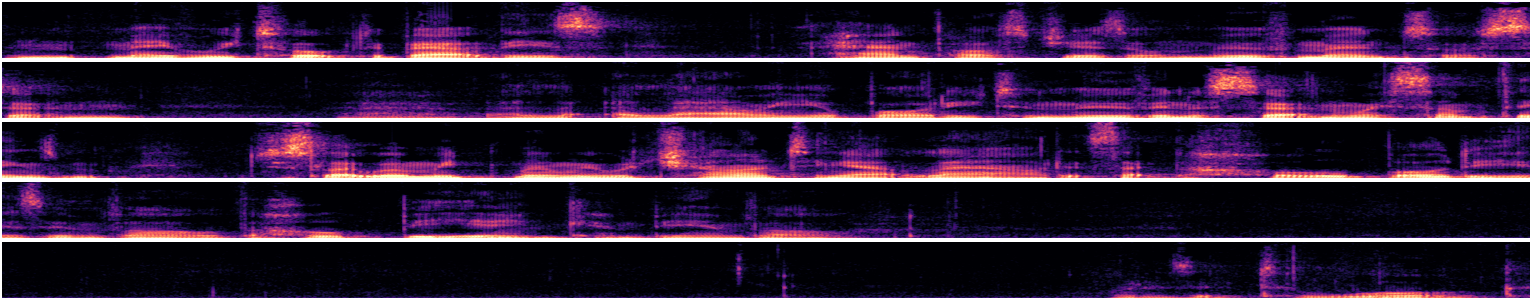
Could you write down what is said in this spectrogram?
And maybe we talked about these hand postures or movements or certain uh, al- allowing your body to move in a certain way. Some things, just like when we when we were chanting out loud, it's like the whole body is involved. The whole being can be involved. What is it to walk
